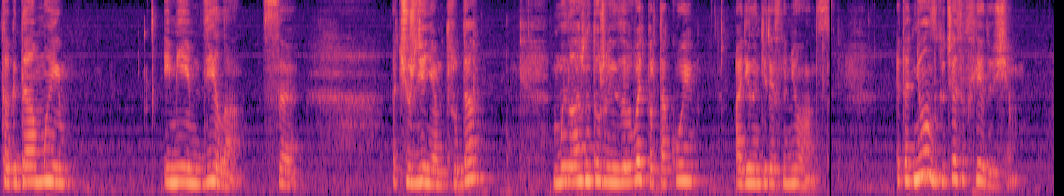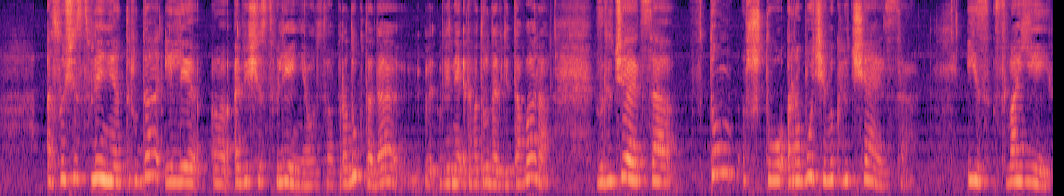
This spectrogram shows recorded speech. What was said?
когда мы имеем дело с отчуждением труда, мы должны тоже не забывать про такой один интересный нюанс. Этот нюанс заключается в следующем – осуществление труда или э, овеществление вот этого продукта, да, вернее, этого труда в виде товара, заключается в том, что рабочий выключается из своей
